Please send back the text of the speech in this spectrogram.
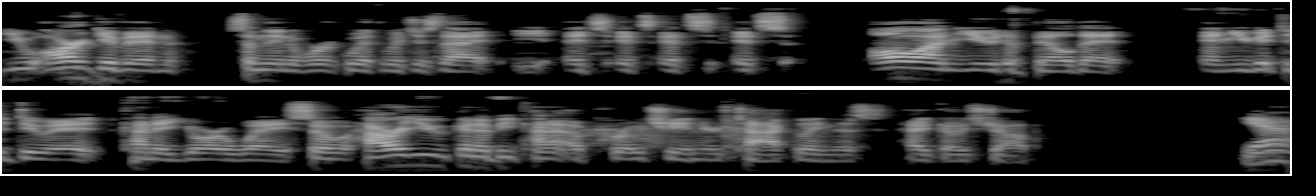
you are given something to work with, which is that it's it's it's it's all on you to build it, and you get to do it kind of your way. So how are you going to be kind of approaching or tackling this head coach job? Yeah,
